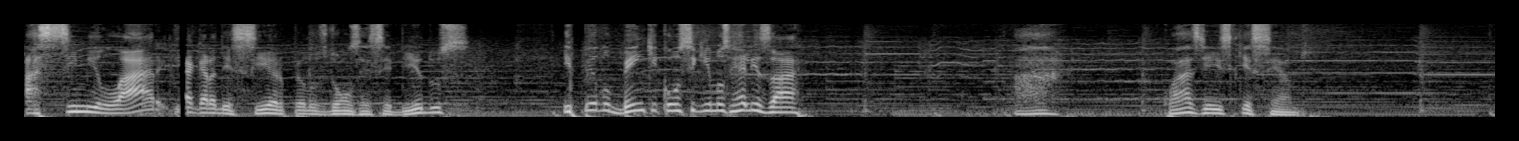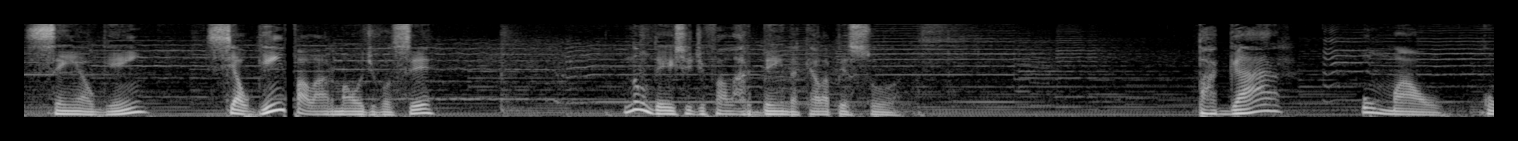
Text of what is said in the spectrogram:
assimilar e agradecer pelos dons recebidos e pelo bem que conseguimos realizar. Ah, quase ia esquecendo. Sem alguém, se alguém falar mal de você, não deixe de falar bem daquela pessoa. Pagar o mal com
